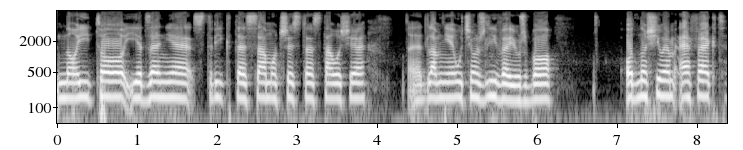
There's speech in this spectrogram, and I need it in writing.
No i to jedzenie stricte samo czyste stało się e, dla mnie uciążliwe już, bo odnosiłem efekt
